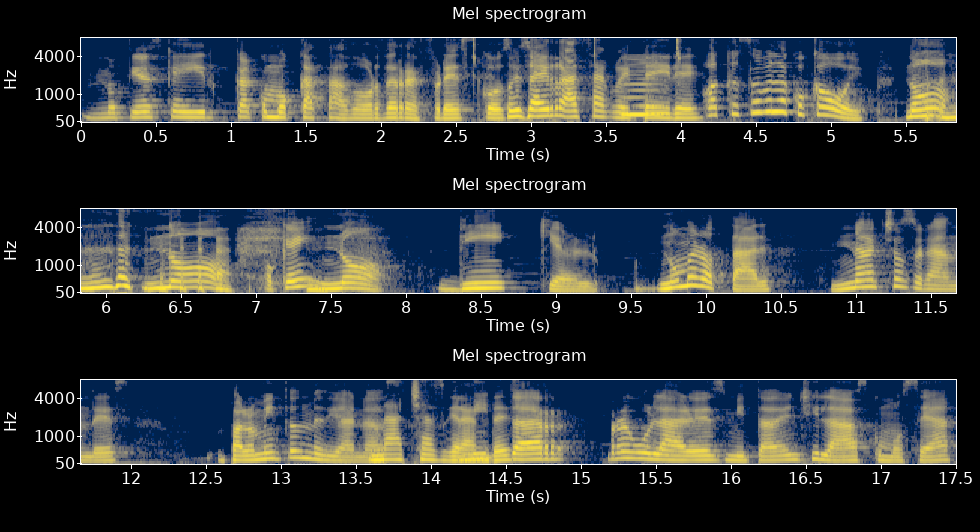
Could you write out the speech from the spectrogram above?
No tienes que ir ca- como catador de refrescos. Pues hay raza, güey, te Mm, diré. ¿A qué sabe la coca hoy? No, no, ¿ok? No. Di quiero el número tal, nachos grandes, palomitas medianas. Nachas grandes. Mitad regulares, mitad enchiladas, como sea.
